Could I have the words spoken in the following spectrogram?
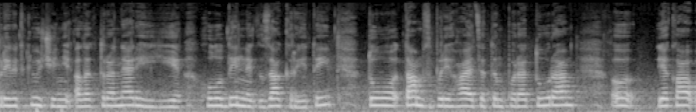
при відключенні електроенергії холодильник закритий, то там зберігається температура, е, яка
